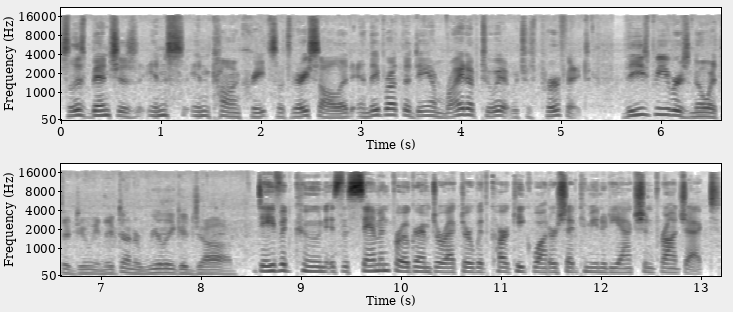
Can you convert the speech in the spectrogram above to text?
So this bench is in, in concrete, so it's very solid, and they brought the dam right up to it, which was perfect. These beavers know what they're doing. They've done a really good job. David Kuhn is the Salmon Program Director with Carkeek Watershed Community Action Project.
